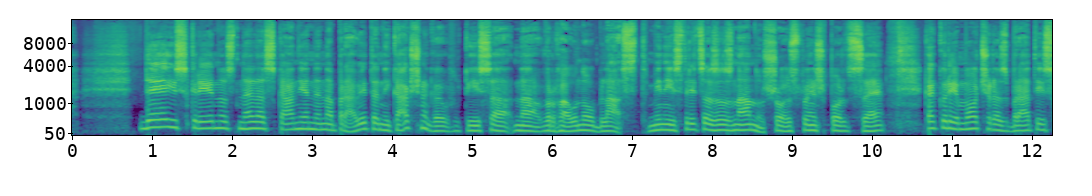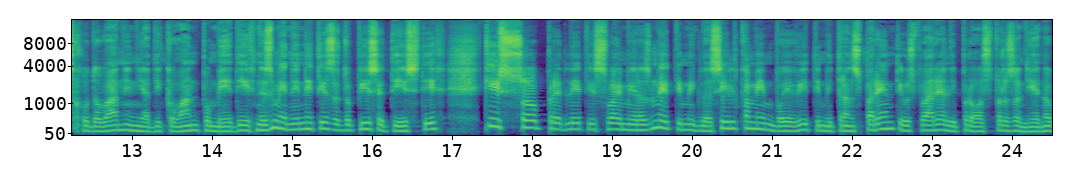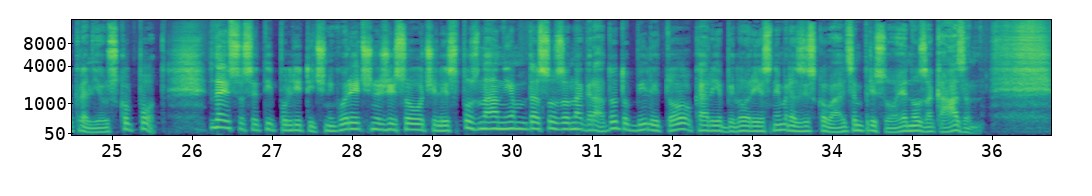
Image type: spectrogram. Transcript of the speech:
da iskrenost, ne laskanje, ne napravita nikakšnega vtisa na vrhovno oblast. Ministrica za znanost, šolstvo in šport se, kakor je moč razbrati iz hodovanj in jadikovanj po medijih, ne zmeni niti za dopise tistih, ki so pred leti s svojimi razmnetimi glasilkami in bojevitimi transparenti ustvarjali prostor za njeno kraljevsko pot. Zdaj so se ti politični gorečneži soočili s poznanjem, da so za nagrado dobili to, kar je bilo resnim raziskovalcem prisojeno za kazen.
